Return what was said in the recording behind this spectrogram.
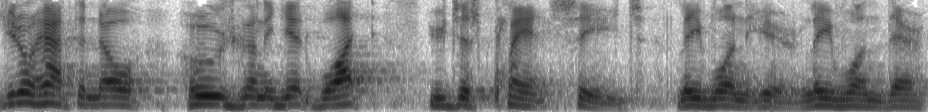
You don't have to know who's going to get what. You just plant seeds. Leave one here, leave one there.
